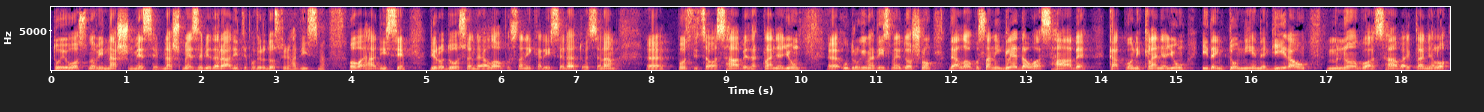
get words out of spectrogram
to je u osnovi naš mezheb. Naš mezheb mezheb je da radite po vjerodostojnim hadisima. Ovaj hadis je vjerodostojan da je Allah poslanik ali se ratu selam e, posticao ashabe da klanjaju. E, u drugim hadisima je došlo da je Allah poslanik gledao ashabe kako oni klanjaju i da im to nije negirao. Mnogo ashaba je klanjalo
